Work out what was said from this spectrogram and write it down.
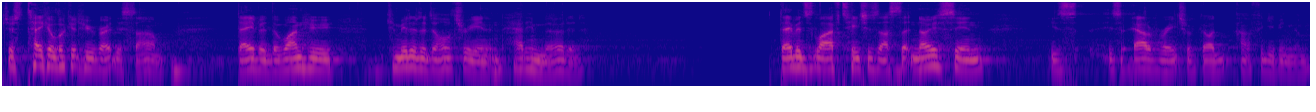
Just take a look at who wrote this psalm David, the one who committed adultery and had him murdered. David's life teaches us that no sin is, is out of reach of God uh, forgiving them.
